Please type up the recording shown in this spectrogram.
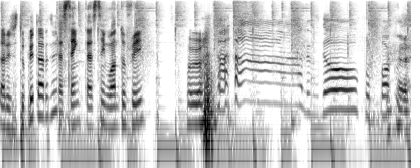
are you stupid, are they? Testing, testing, one, two, three. Let's go! Full focus.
